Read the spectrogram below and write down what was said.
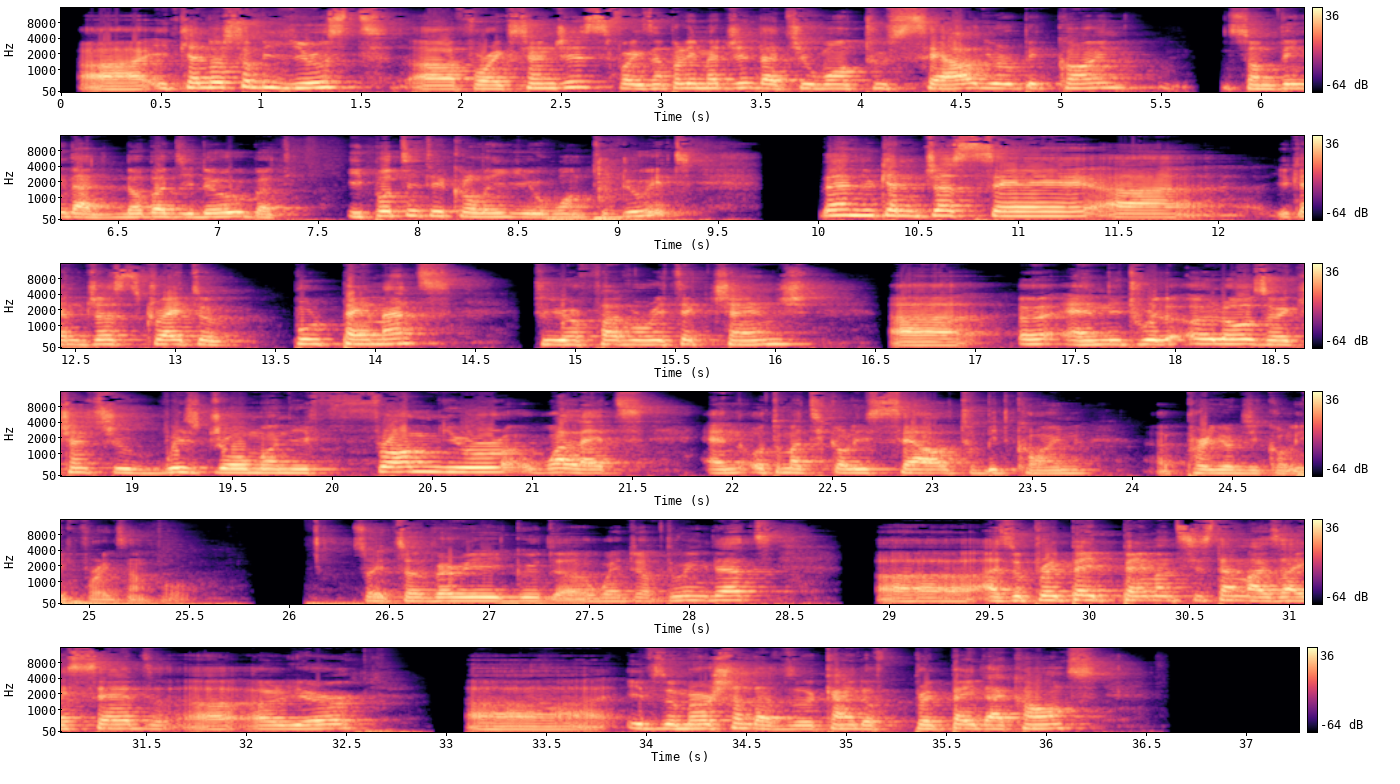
Uh, it can also be used uh, for exchanges. For example, imagine that you want to sell your Bitcoin, something that nobody do, but hypothetically you want to do it. Then you can just say, uh, you can just create a pull payment to your favorite exchange, uh, uh, and it will allow the exchange to withdraw money from your wallet and automatically sell to Bitcoin uh, periodically, for example. So it's a very good uh, way of doing that. Uh, as a prepaid payment system, as I said uh, earlier, uh, if the merchant has a kind of prepaid account,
